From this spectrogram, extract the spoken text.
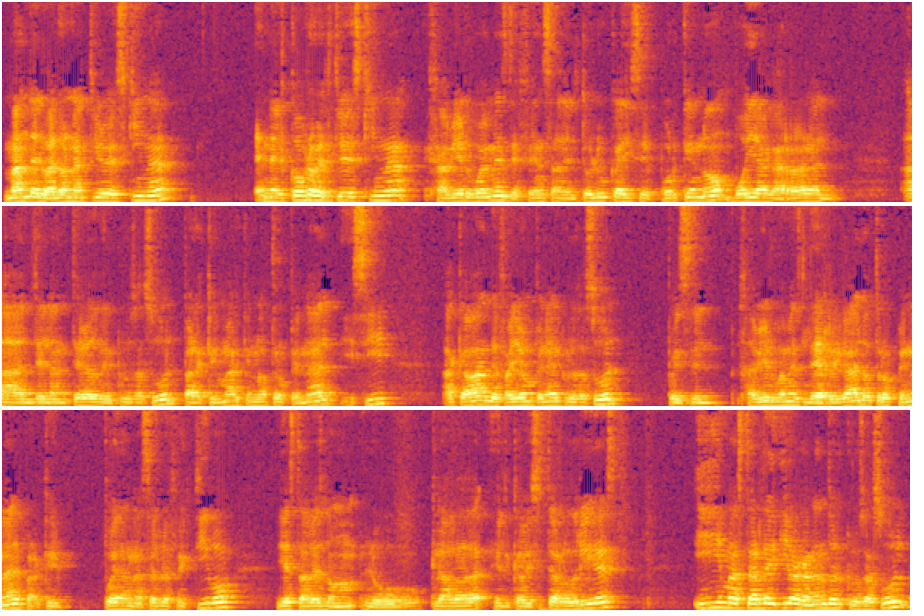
manda el balón a tiro de esquina, en el cobro del tiro de esquina, Javier Güemes, defensa del Toluca, dice, ¿por qué no voy a agarrar al, al delantero del Cruz Azul para que marquen otro penal? Y sí, acaban de fallar un penal Cruz Azul, pues el Javier Gómez le regala otro penal para que puedan hacerlo efectivo. Y esta vez lo, clava el cabecita Rodríguez. Y más tarde iba ganando el Cruz Azul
